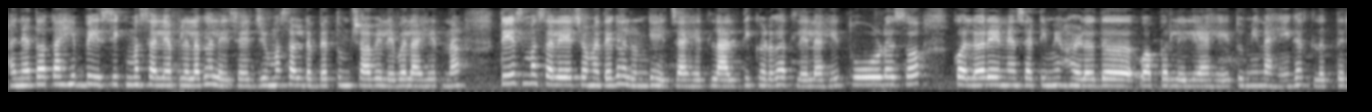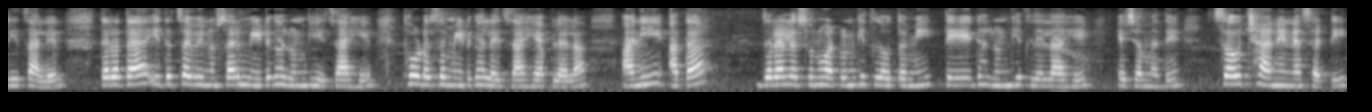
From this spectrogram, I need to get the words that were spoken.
आणि आता काही बेसिक मसाले आपल्याला घालायचे आहेत. जे मसाले डब्यात तुमच्या अवेलेबल आहेत ना तेच मसाले याच्यामध्ये घालून घ्यायचे आहेत. लाल तिखट घातलेलं आहे. थोडंसं कलर येण्यासाठी मी हळद वापरलेली आहे. तुम्ही नाही घातलं तरी चालेल. तर आता इथं चवीनुसार मीठ घालून घ्यायचं आहे. थोडंसं मीठ घालायचं आहे आपल्याला. आणि आता जरा लसूण वाटून घेतलं होतं मी ते घालून घेतलेलं आहे. याच्यामध्ये चव छान येण्यासाठी.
